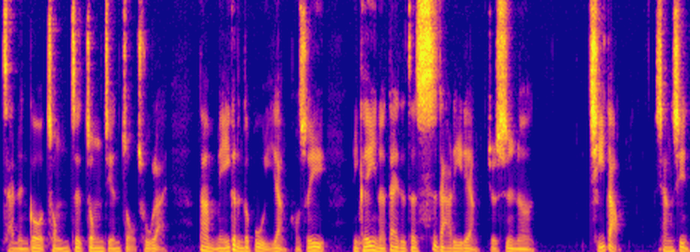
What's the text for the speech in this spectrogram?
才能够从这中间走出来。那每一个人都不一样，所以你可以呢带着这四大力量，就是呢祈祷、相信、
